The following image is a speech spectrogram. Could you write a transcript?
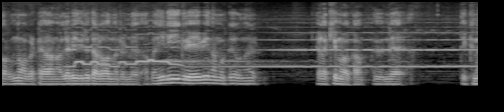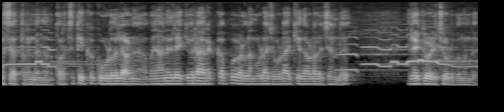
തുറന്നു നോക്കട്ടെ. നല്ല രീതിയിൽ തിള വന്നിട്ടുണ്ട്. അപ്പോൾ ഇനി ഈ ഗ്രേവി നമുക്ക് ഒന്ന് ഇളക്കി നോക്കാം. ഇതിന്റെ തിക്നെസ് എത്ര ഉണ്ടെന്ന് കുറച്ച് തിക്ക് കൂടുതലാണ്. അപ്പോൾ ഞാനിതിലേക്ക് ഒരു അരക്കപ്പ് വെള്ളം കൂടെ ചൂടാക്കിയത് അവിടെ വെച്ചിട്ടുണ്ട്. ഇതിലേക്ക് ഒഴിച്ചു കൊടുക്കുന്നുണ്ട്.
